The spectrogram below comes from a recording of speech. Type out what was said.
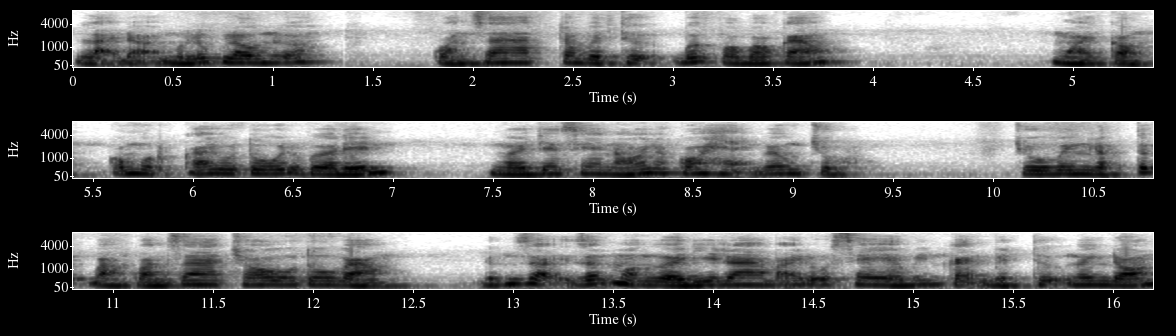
Lại đợi một lúc lâu nữa, quản gia trong biệt thự bước vào báo cáo. Ngoài cổng có một cái ô tô đã vừa đến, người trên xe nói là có hẹn với ông chủ. Chu Vinh lập tức bảo quản gia cho ô tô vào, đứng dậy dẫn mọi người đi ra bãi đỗ xe ở bên cạnh biệt thự nghênh đón.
